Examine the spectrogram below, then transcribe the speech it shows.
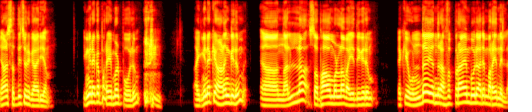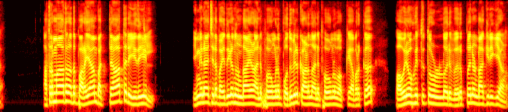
ഞാൻ ശ്രദ്ധിച്ചൊരു കാര്യം ഇങ്ങനെയൊക്കെ പറയുമ്പോൾ പോലും ഇങ്ങനെയൊക്കെ ആണെങ്കിലും നല്ല സ്വഭാവമുള്ള വൈദികരും ഒക്കെ ഉണ്ട് എന്നൊരു അഭിപ്രായം പോലും ആരും പറയുന്നില്ല. അത്രമാത്രം അത് പറയാൻ പറ്റാത്ത രീതിയിൽ ഇങ്ങനെ ചില വൈദികനുണ്ടായ അനുഭവങ്ങളും പൊതുവിൽ കാണുന്ന അനുഭവങ്ങളും ഒക്കെ അവർക്ക് പൗരോഹിത്യത്തോടുള്ള ഒരു വെറുപ്പിനുണ്ടാക്കിയിരിക്കുകയാണ്.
